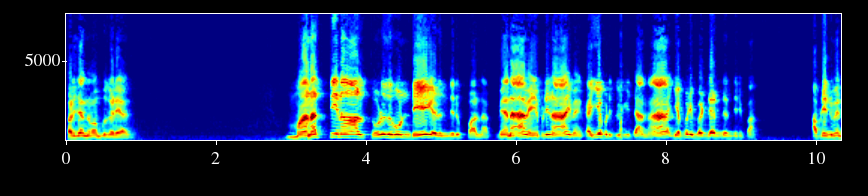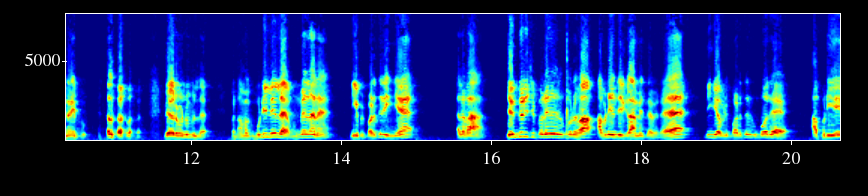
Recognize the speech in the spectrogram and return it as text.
படித்தா அந்த வம்பு கிடையாது. மனத்தினால் தொழுது கொண்டே எழுந்திருப்பாள் வேணா அவன் எப்படின்னா இவன் கையை அப்படி தூக்கிட்டான்னா எப்படி பெட்ல இருந்து எழுந்திருப்பான் அப்படின்னு நினைப்பு. வேற ஒண்ணும் இல்லை. இப்ப நமக்கு முடியல உண்மைதானே? நீங்க இப்படி படுத்துறீங்க அல்லவா? எந்திரிச்சு பிறகு முருகா அப்படி எந்திரிக்கலாமே தவிர நீங்க அப்படி படுத்திருக்கும் போதே அப்படியே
